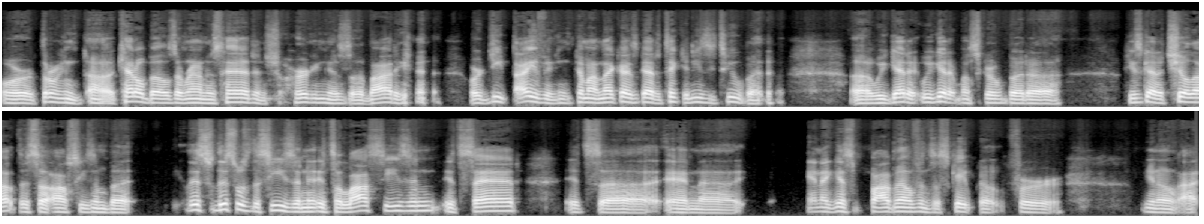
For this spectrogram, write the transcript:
or throwing uh, kettlebells around his head and hurting his uh, body or deep diving, come on, that guy's got to take it easy too. But uh, we get it, we get it, Musgrove. But uh, he's got to chill out this uh, off season. But this this was the season. It's a lost season. It's sad. It's uh and uh and I guess Bob Melvin's a scapegoat for you know, I,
